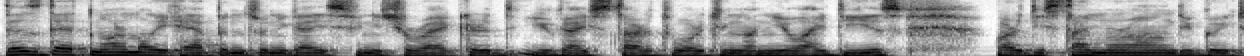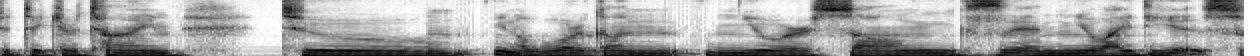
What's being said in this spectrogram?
Does that normally happen when you guys finish a record? You guys start working on new ideas, or this time around you're going to take your time to you know work on newer songs and new ideas?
